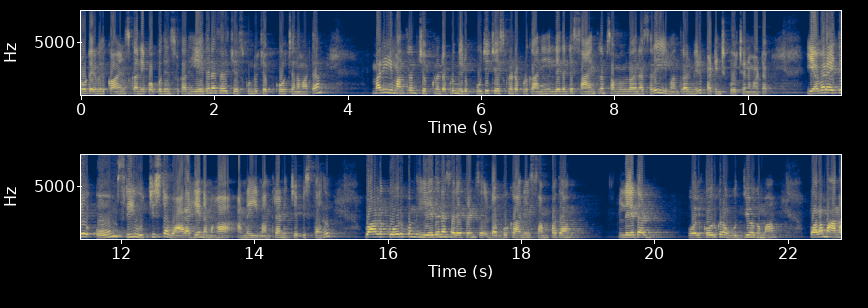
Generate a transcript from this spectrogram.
నూట ఎనిమిది కాయిన్స్ కానీ పప్పు దినుసులు కానీ ఏదైనా సరే చేసుకుంటూ చెప్పుకోవచ్చు అనమాట మరి ఈ మంత్రం చెప్పుకునేటప్పుడు మీరు పూజ చేసుకునేటప్పుడు కానీ లేదంటే సాయంత్రం సమయంలో అయినా సరే ఈ మంత్రాన్ని మీరు పఠించుకోవచ్చు అనమాట ఎవరైతే ఓం శ్రీ ఉచ్చిష్ట వారహే నమః అన్న ఈ మంత్రాన్ని జపిస్తారో వాళ్ళు కోరుకున్న ఏదైనా సరే ఫ్రెండ్స్ డబ్బు కానీ సంపద లేదా వాళ్ళు కోరుకున్న ఉద్యోగమా పొలం అన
